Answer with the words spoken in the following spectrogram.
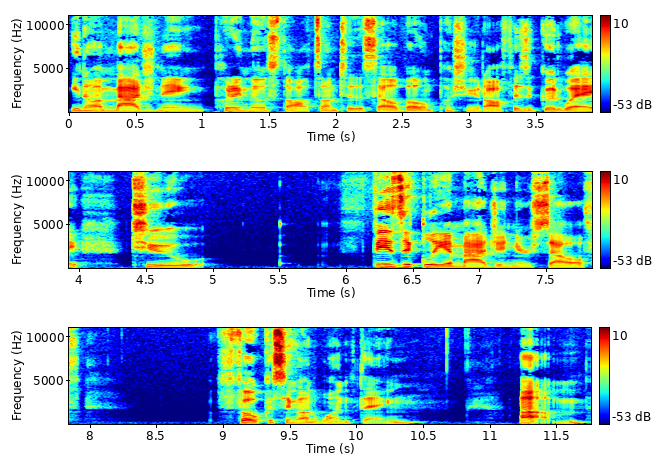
you know, imagining putting those thoughts onto the sailboat and pushing it off is a good way to physically imagine yourself focusing on one thing. Um,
